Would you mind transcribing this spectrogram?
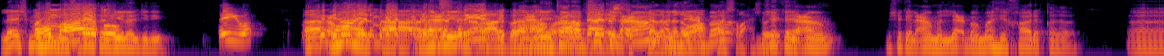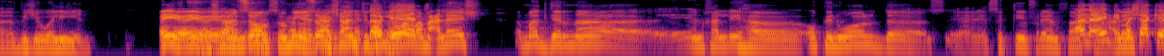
ليش ما هايطوا. الجيل الجديد؟ أيوه. آه، في النهاية عموما لما قاعد آه، تقرير، غالباً يعني هو ترى بشكل عام شوي بشكل عام بشكل عام اللعبة ما هي خارقة آه visual يا. أيوه أيوه عشان أيوه رسوم رسوميا رسوم عشان تقول لي والله معليش ما قدرنا آه، نخليها open world يعني 60 frame ثابت أنا عندي مشاكل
